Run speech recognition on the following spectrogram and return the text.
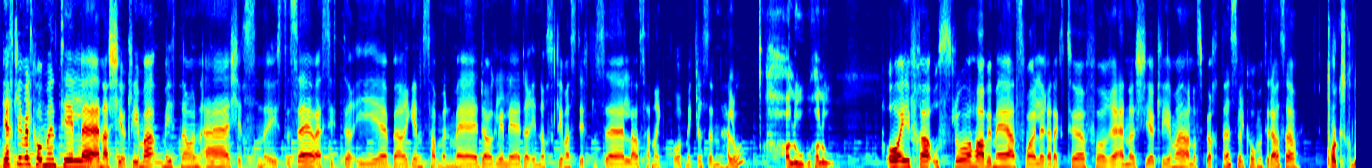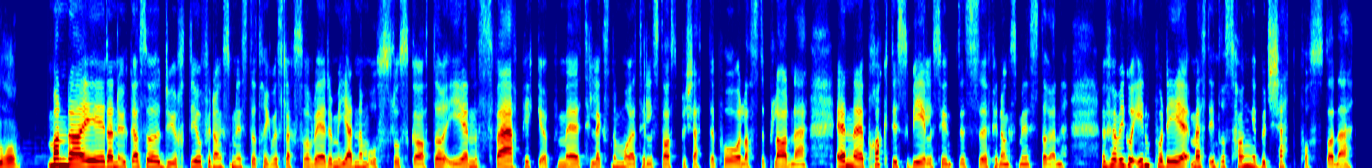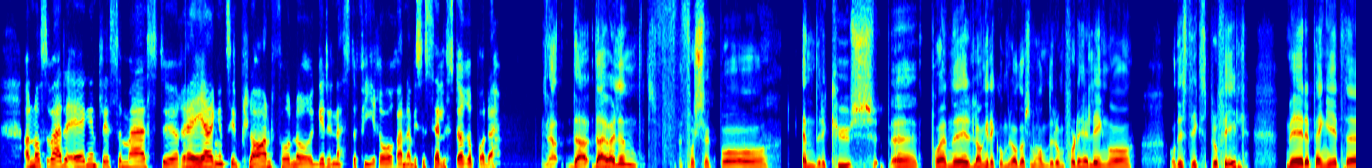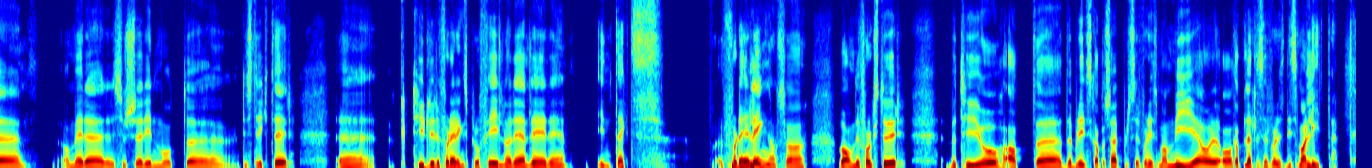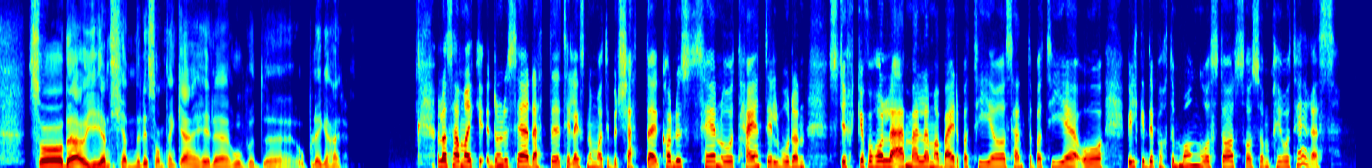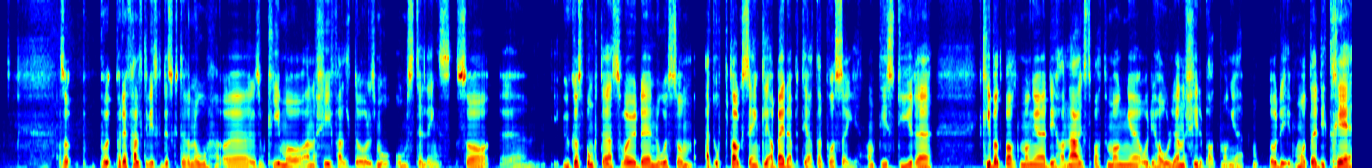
Hjertelig velkommen til Energi og klima. Mitt navn er Kirsten Øystese, og jeg sitter i Bergen sammen med daglig leder i Norsk Klimastiftelse, Lars Henrik Bård Mikkelsen. Hallo. Hallo, hallo. Og fra Oslo har vi med ansvarlig redaktør for Energi og klima, Anders Bjørtnes. Velkommen til deg, altså. Takk skal du ha. Mandag i denne uka så durte jo finansminister Trygve Slagsvold Vedum gjennom Oslos gater i en svær pickup med tilleggsnummeret til statsbudsjettet på lasteplanet. En eh, praktisk bil, syntes eh, finansministeren. Men før vi går inn på de mest interessante budsjettpostene, Anders, hva er det egentlig som er Støre-regjeringen sin plan for Norge de neste fire årene, hvis vi ser litt større på det? Ja, det, er, det er vel en forsøk på å endre kurs eh, på en lang rekke områder som handler om fordeling og, og distriktsprofil. Mer penger til, og mer ressurser inn mot uh, distrikter. Uh, tydeligere fordelingsprofil når det gjelder inntekts fordeling, altså vanlige folks tur, betyr jo at uh, det blir skatteskjerpelser for de som har mye, og, og skattelettelser for de som har lite. Så det er jo gjenkjennelig sånn, tenker jeg, hele hovedopplegget her. Lars Henrik, når du ser dette tilleggsnummeret til budsjettet, kan du se noe tegn til hvordan styrkeforholdet er mellom Arbeiderpartiet og Senterpartiet, og hvilke departementer og statsråd som prioriteres? Altså, på, på, det feltet vi skal diskutere nå, uh, liksom klima- og energifeltet og liksom omstilling, så uh, i utgangspunktet så var jo det noe som et opptak som egentlig Arbeiderpartiet har tatt på seg. De styrer Klimadepartementet, de har Næringsdepartementet og de har Olje- og energidepartementet. Og de, på en måte de tre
